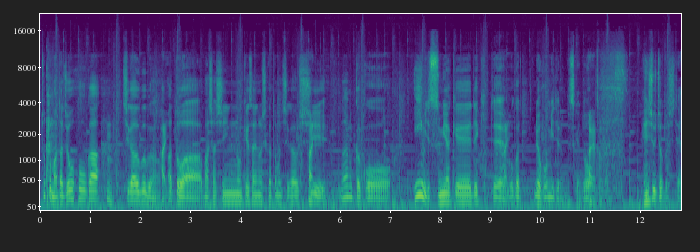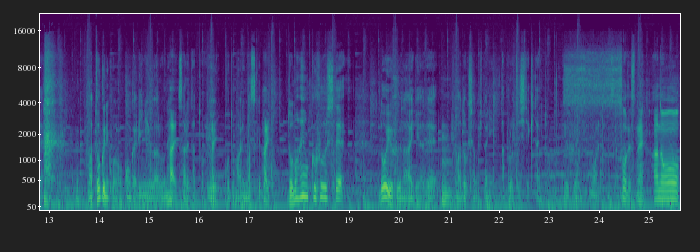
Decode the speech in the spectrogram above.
ちょっとまた情報が違う部分、うんはい、あとは、まあ、写真の掲載の仕方も違うし、はい、なんかこういい意味で住み分けできて、はい、僕は両方見てるんですけど。編集長として まあ特にこの今回リニューアルをね、はい、されたということもありますけど、はい、どの辺を工夫してどういうふうなアイデアで、うん、まあ、読者の人にアプローチしていきたいというふうに思われたんですか、ね、そうですね。あの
